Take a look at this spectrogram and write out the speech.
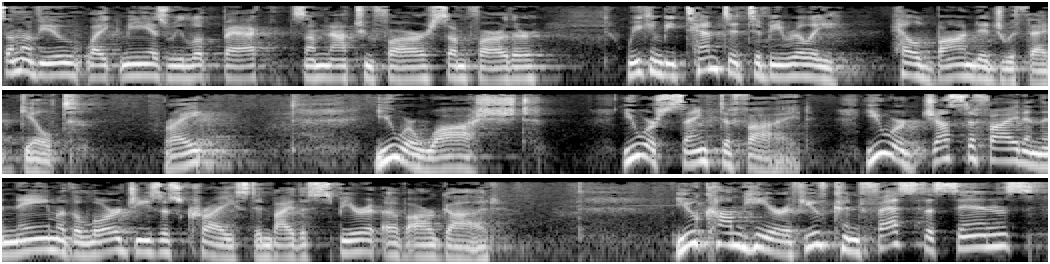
Some of you, like me, as we look back, some not too far, some farther, we can be tempted to be really held bondage with that guilt, right? You were washed. You were sanctified. You were justified in the name of the Lord Jesus Christ and by the Spirit of our God. You come here, if you've confessed the sins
